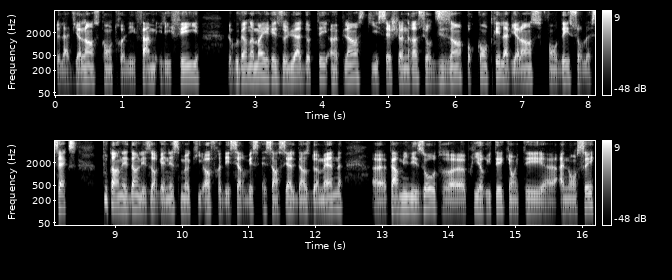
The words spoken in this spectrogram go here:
de la violence contre les femmes et les filles. Le gouvernement est résolu à adopter un plan qui s'échelonnera sur 10 ans pour contrer la violence fondée sur le sexe, tout en aidant les organismes qui offrent des services essentiels dans ce domaine. Euh, parmi les autres priorités qui ont été annoncées,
